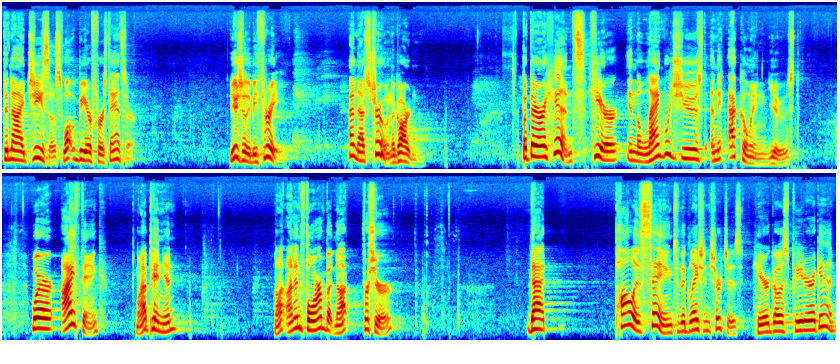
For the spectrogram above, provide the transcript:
denied Jesus, what would be your first answer? usually be three. And that's true in the garden. But there are hints here in the language used and the echoing used where I think, my opinion, not uninformed, but not for sure, that Paul is saying to the Galatian churches, here goes Peter again.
